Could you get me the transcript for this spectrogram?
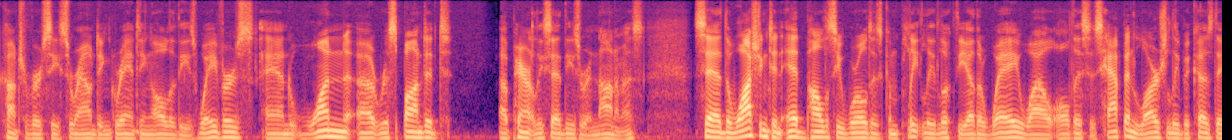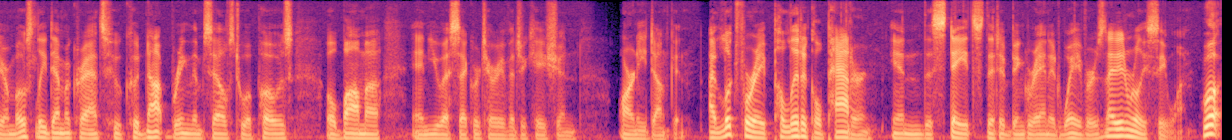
controversy surrounding granting all of these waivers, and one uh, respondent apparently said these are anonymous. Said the Washington ed policy world has completely looked the other way while all this has happened, largely because they are mostly Democrats who could not bring themselves to oppose Obama and U.S. Secretary of Education Arne Duncan. I looked for a political pattern in the states that have been granted waivers, and I didn't really see one. Well,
